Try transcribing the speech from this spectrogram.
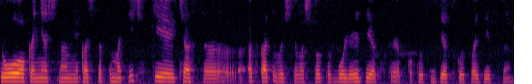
то, конечно, мне кажется, автоматически часто откатываешься во что-то более детское, в какую-то детскую позицию.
